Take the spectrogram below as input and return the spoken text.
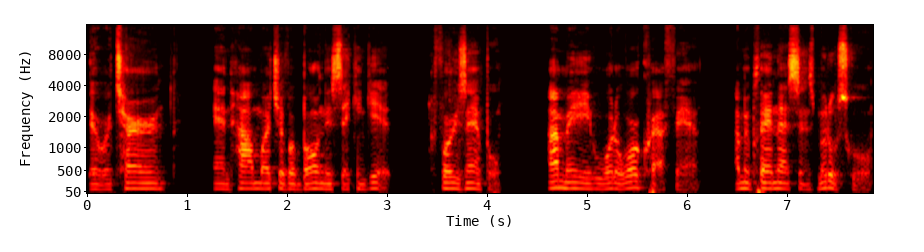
their return, and how much of a bonus they can get. For example, I'm a World of Warcraft fan. I've been playing that since middle school.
